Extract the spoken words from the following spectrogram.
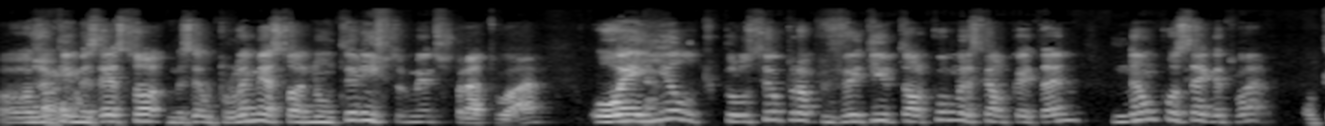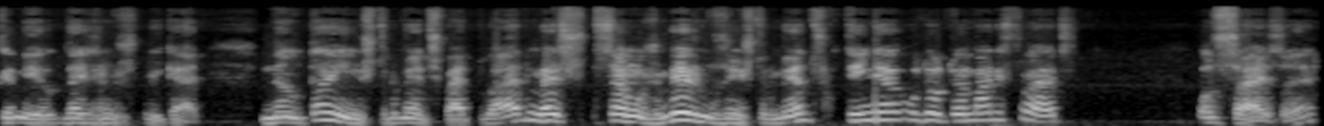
Oh, Joaquim, mas, é só, mas o problema é só não ter instrumentos para atuar, ou é não. ele que, pelo seu próprio feitio, tal como Marcelo Caetano, não consegue atuar? O Camilo, deixa-me explicar. Não tem instrumentos para atuar, mas são os mesmos instrumentos que tinha o Dr. Mário Soares. Ou seja,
